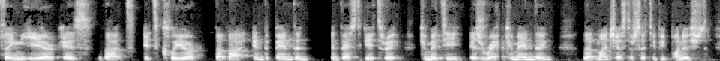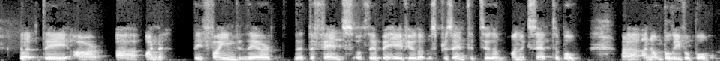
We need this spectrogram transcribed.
thing here is that it's clear that that independent investigatory committee is recommending that Manchester City be punished, that they are uh, un- they find their the defence of their behaviour that was presented to them unacceptable uh, and unbelievable.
